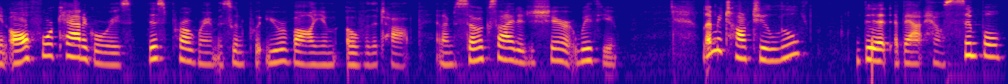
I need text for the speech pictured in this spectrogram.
In all four categories, this program is going to put your volume over the top, and I'm so excited to share it with you. Let me talk to you a little bit about how simple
